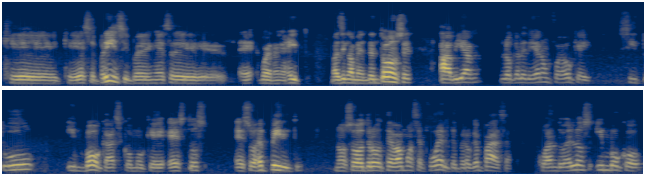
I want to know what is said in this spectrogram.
que, que ese príncipe en ese, eh, bueno, en Egipto, básicamente. Entonces, habían, lo que le dijeron fue, ok, si tú invocas como que estos, esos espíritus, nosotros te vamos a hacer fuerte, pero ¿qué pasa? Cuando él los invocó,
